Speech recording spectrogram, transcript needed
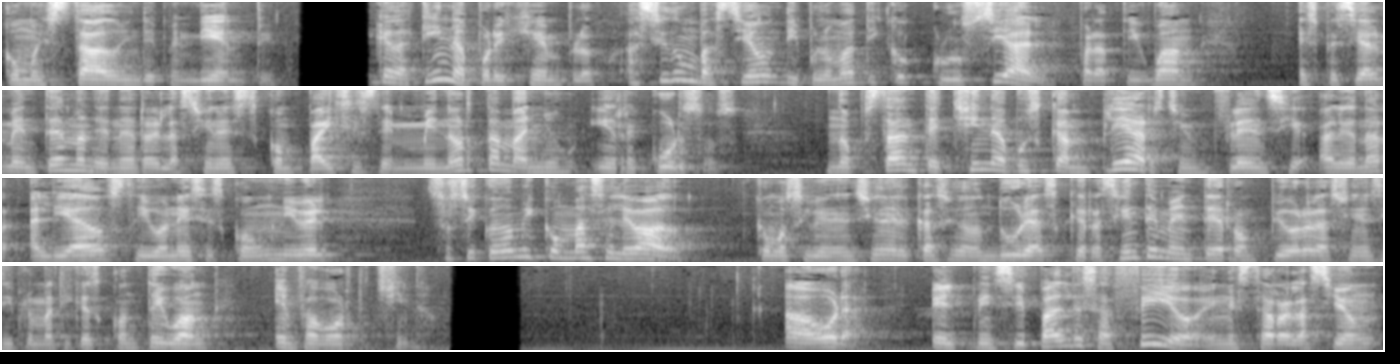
como Estado independiente. América Latina, por ejemplo, ha sido un bastión diplomático crucial para Taiwán, especialmente al mantener relaciones con países de menor tamaño y recursos. No obstante, China busca ampliar su influencia al ganar aliados taiwaneses con un nivel socioeconómico más elevado, como se evidenció en el caso de Honduras, que recientemente rompió relaciones diplomáticas con Taiwán en favor de China. Ahora, el principal desafío en esta relación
